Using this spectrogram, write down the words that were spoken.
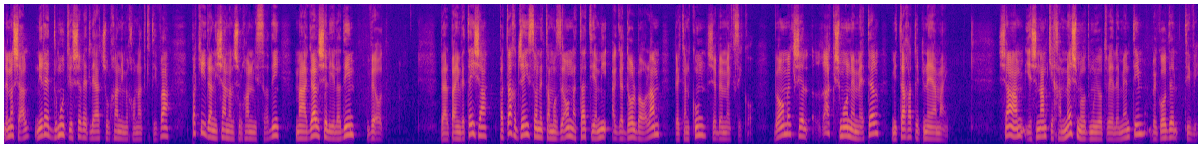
למשל, נראה דמות יושבת ליד שולחן עם מכונת כתיבה, פקיד הנשען על שולחן משרדי, מעגל של ילדים ועוד. ב-2009 פתח ג'ייסון את המוזיאון התת-ימי הגדול בעולם בקנקון שבמקסיקו, בעומק של רק 8 מטר מתחת לפני המים. שם ישנם כ-500 דמויות ואלמנטים בגודל טבעי,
